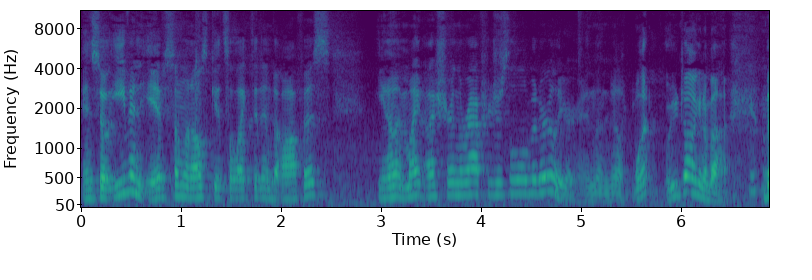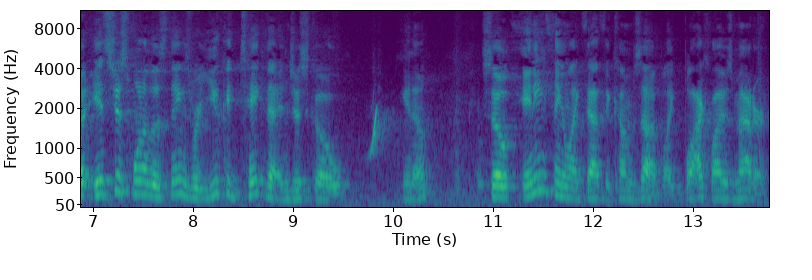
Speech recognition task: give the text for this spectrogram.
And so, even if someone else gets elected into office, you know, it might usher in the rapture just a little bit earlier. And then you're like, what? What are you talking about? But it's just one of those things where you could take that and just go, you know? So anything like that that comes up, like Black Lives Matter,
